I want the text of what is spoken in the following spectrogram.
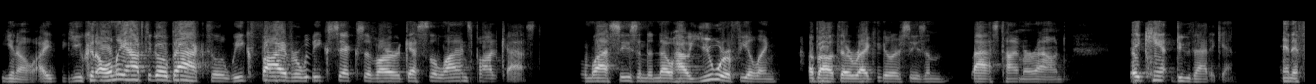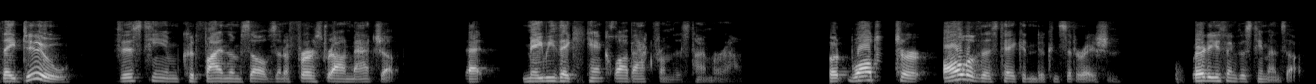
you know i you can only have to go back to week 5 or week 6 of our guess of the lines podcast from last season to know how you were feeling about their regular season last time around. They can't do that again. And if they do this team could find themselves in a first round matchup maybe they can't claw back from this time around. But Walter, all of this taken into consideration, where do you think this team ends up?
